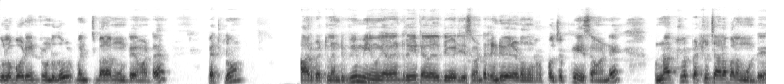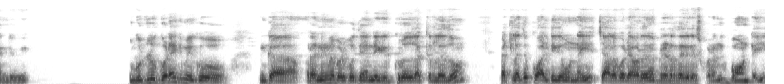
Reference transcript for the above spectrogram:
గుల్ల బాడీ అంటూ ఉండదు. మంచి బలంగా ఉంటాయి అన్నమాట పెట్టలు. ఆరు పెట్టలాంటివి మేము ఎలాంటి రేట్ ఎలా డివైడ్ చేసామంటే రెండు వేల ఏడు వందల రూపాయలు చొప్పున వేసామండి. ఉన్నట్లు పెట్టలు చాలా బలంగా ఉంటాయండి ఇవి. గుడ్లు కూడా ఇంక మీకు ఇంకా రన్నింగ్లో పడిపోతాయండి ఎక్కువ రోజులు అక్కర్లేదు. పెట్టలు అయితే క్వాలిటీగా ఉన్నాయి. చాలా కూడా ఎవరైనా బ్రీడర్ దగ్గర వేసుకోవడానికి బాగుంటాయి.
